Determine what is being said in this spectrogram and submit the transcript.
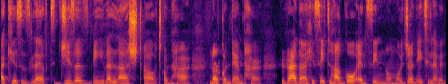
accusers left, Jesus neither lashed out on her nor condemned her. Rather, he said to her, Go and sin no more. John 8 11.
